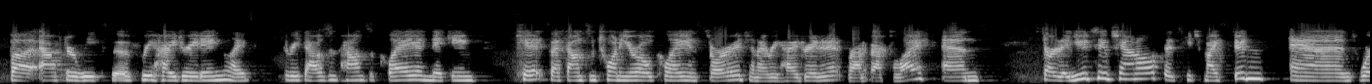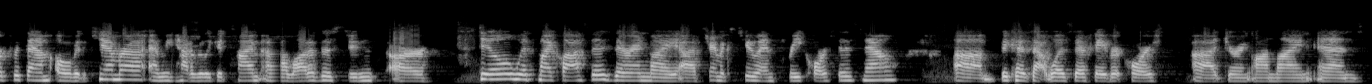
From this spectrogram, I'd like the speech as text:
But after weeks of rehydrating like 3,000 pounds of clay and making kits. I found some 20 year old clay in storage and I rehydrated it, brought it back to life, and started a YouTube channel to teach my students and worked with them over the camera. And we had a really good time. And a lot of those students are still with my classes. They're in my uh, ceramics two and three courses now um, because that was their favorite course uh, during online. And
